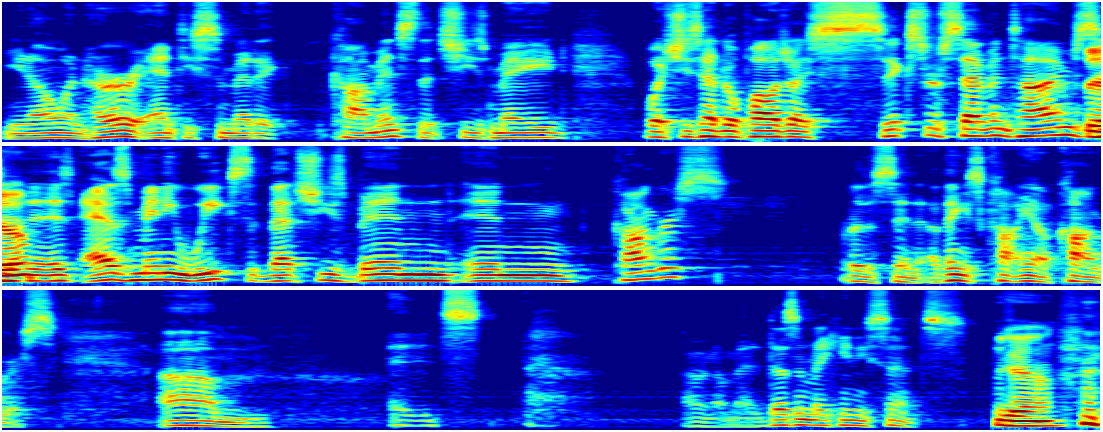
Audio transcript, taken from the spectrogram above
you know, and her anti-Semitic comments that she's made, what she's had to apologize six or seven times Yeah. in as, as many weeks that she's been in Congress or the Senate. I think it's con- you know Congress. Um, it's. I don't know, man. It doesn't make any sense. yeah,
